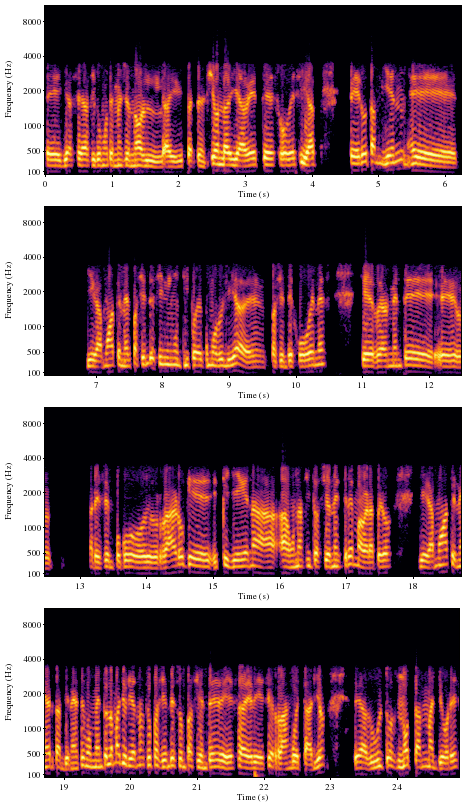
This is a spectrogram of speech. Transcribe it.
eh, ya sea así como te mencionó la hipertensión, la diabetes, obesidad, pero también eh, llegamos a tener pacientes sin ningún tipo de comorbilidad, pacientes jóvenes que realmente eh, parece un poco raro que, lleguen a, a, una situación extrema, ¿verdad? Pero llegamos a tener también en este momento la mayoría de nuestros pacientes son pacientes de esa de ese rango etario, de adultos no tan mayores,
